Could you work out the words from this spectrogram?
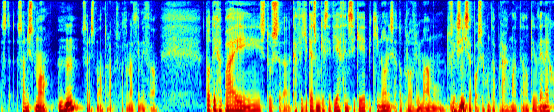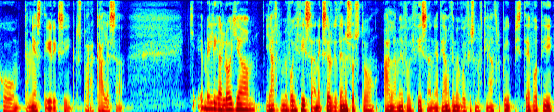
στο- στον ισθμο Στον Ισθμό τώρα προσπαθώ να θυμηθώ. Τότε είχα πάει στους ε, καθηγητές μου και στη διεύθυνση και επικοινώνησα το πρόβλημά μου. Τους εξήγησα πώς έχουν τα πράγματα, ότι δεν έχω καμιά στήριξη και τους παρακάλεσα. Και με λίγα λόγια οι άνθρωποι με βοηθήσανε. Ξέρω ότι δεν είναι σωστό, αλλά με βοηθήσανε. Γιατί αν δεν με βοηθούσαν αυτοί οι άνθρωποι, πιστεύω ότι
